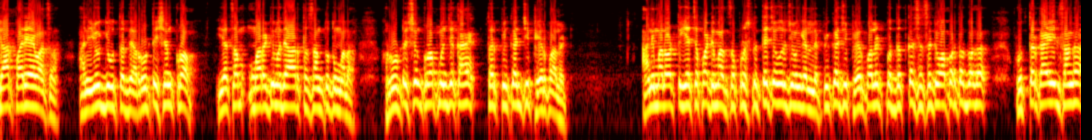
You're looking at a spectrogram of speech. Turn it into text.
चार पर्याय वाचा आणि योग्य उत्तर द्या. रोटेशन क्रॉप याचा मराठीमध्ये अर्थ सांगतो तुम्हाला. रोटेशन क्रॉप म्हणजे काय? तर पिकांची फेरपालट. आणि मला वाटतं याच्या पाठीमागचा प्रश्न त्याच्यावर येऊन गेलेला आहे. पिकाची फेरपालट पद्धत कशासाठी वापरतात बघा? उत्तर काय येईल सांगा?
